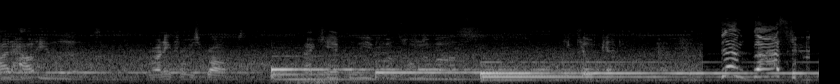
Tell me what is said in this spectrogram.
God how he lived. running from his problems. I can't believe it was one of us. He killed Kenny. Them bastards!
